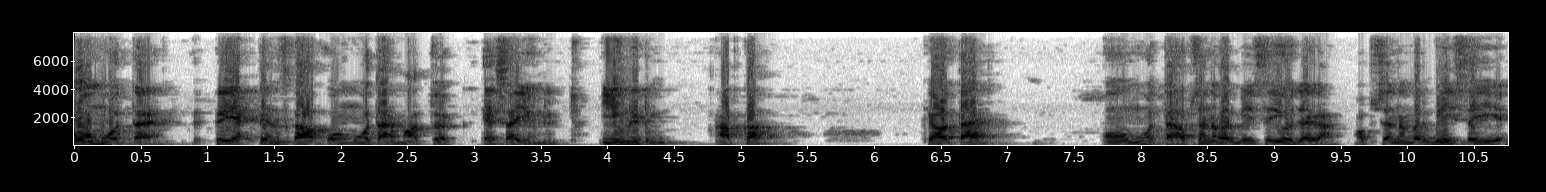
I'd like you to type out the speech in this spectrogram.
ओम होता है। रिएक्टेंस का ओम होता है मात्रक ऐसा यूनिट यूनिट आपका क्या होता है? ओम होता है। ऑप्शन नंबर बी सही हो जाएगा। ऑप्शन नंबर बी सही है।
